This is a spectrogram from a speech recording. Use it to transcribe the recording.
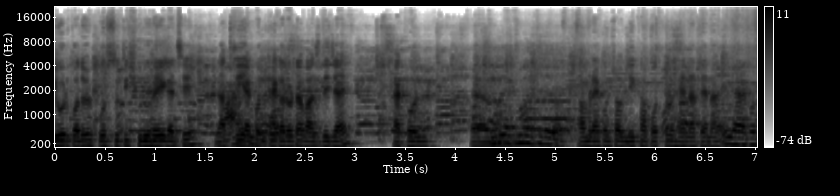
জোর কদমে প্রস্তুতি শুরু হয়ে গেছে। রাত্রি এখন এগারোটা বাজতে যায়। এখন আমরা এখন সব লেখাপত্র হেনা তেনা, এই এখন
